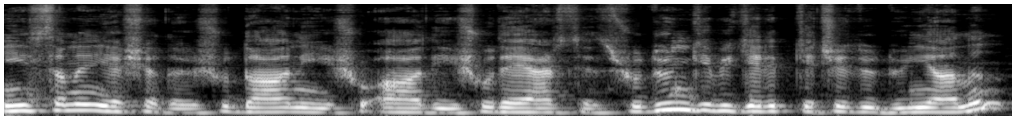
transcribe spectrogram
İnsanın yaşadığı şu dani, şu adi, şu değersiz, şu dün gibi gelip geçirdiği dünyanın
